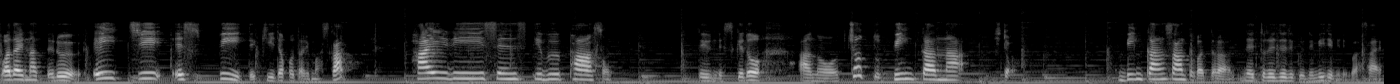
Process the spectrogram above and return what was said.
話題になってる HSP って聞いたことありますか？Highly Sensitive Person っていうんですけどあのちょっと敏感な人敏感さんとかだったらネットで出てくるんで見てみてください。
